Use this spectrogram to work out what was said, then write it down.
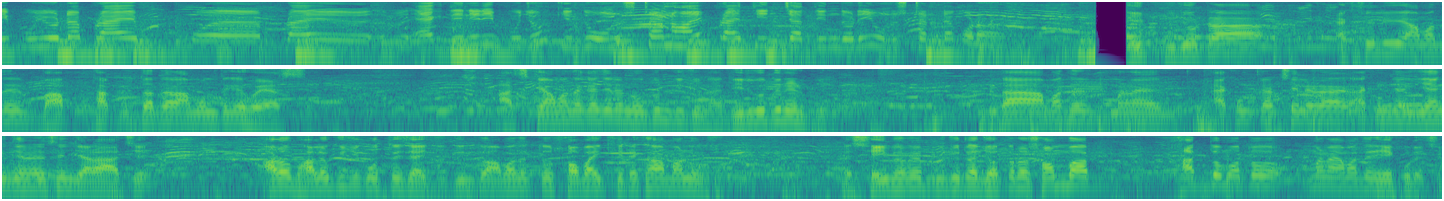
এই পুজোটা প্রায় প্রায় একদিনেরই পুজো কিন্তু অনুষ্ঠান হয় প্রায় তিন চার দিন ধরেই অনুষ্ঠানটা করা হয়। এই পুজোটা অ্যাকচুয়ালি আমাদের বাপ ঠাকুরদাদার আমল থেকে হয়ে আসছে। আজকে আমাদের কাছে এটা নতুন কিছু না দীর্ঘদিনের পুজো। তা আমাদের মানে এখনকার ছেলেরা এখন যে ইয়াং জেনারেশন যারা আছে আরও ভালো কিছু করতে চাইছি কিন্তু আমাদের তো সবাই খেটে খাওয়া মানুষ। সেইভাবে পুজোটা যতটা সম্ভব খাদ্য মতো মানে আমাদের এ করেছে।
